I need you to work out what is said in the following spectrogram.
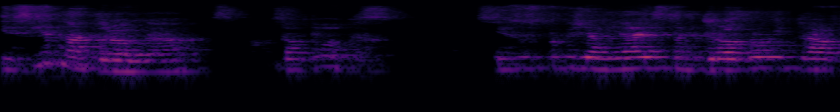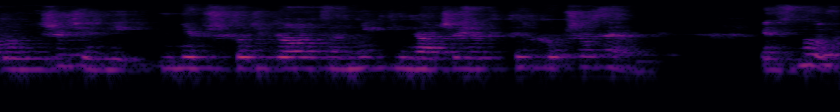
jest jedna droga do Boga. Jezus powiedział, ja jestem drogą i prawdą i życiem i nie przychodzi do Ojca nikt inaczej, jak tylko przeze mnie. Więc znów,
